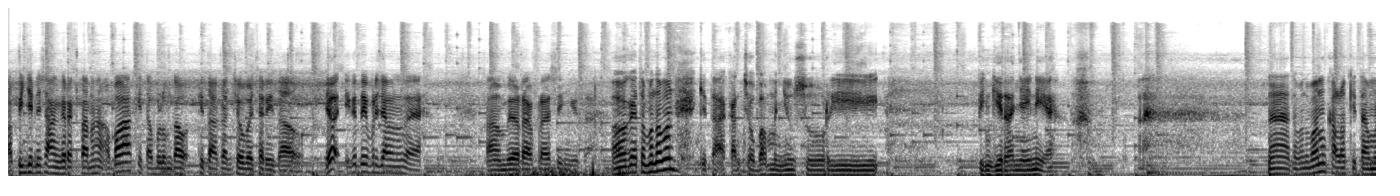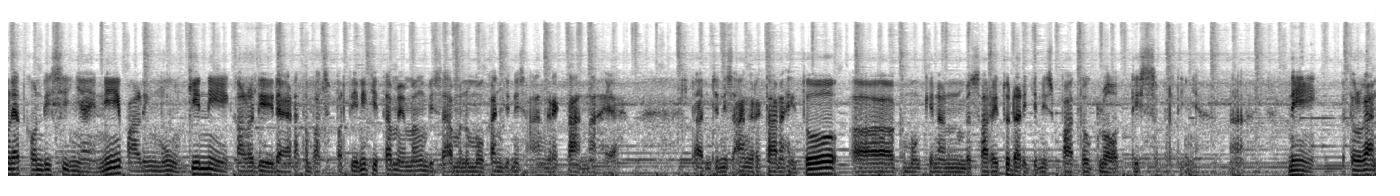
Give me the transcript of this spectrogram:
tapi jenis anggrek tanah apa kita belum tahu. Kita akan coba cari tahu. Yuk ikuti perjalanan saya. Sambil refreshing kita. Oke teman-teman kita akan coba menyusuri pinggirannya ini ya. Nah teman-teman kalau kita melihat kondisinya ini paling mungkin nih kalau di daerah tempat seperti ini kita memang bisa menemukan jenis anggrek tanah ya. Dan jenis anggrek tanah itu uh, kemungkinan besar itu dari jenis patoglotis sepertinya. Nah nih betul kan?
